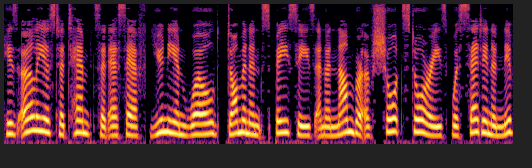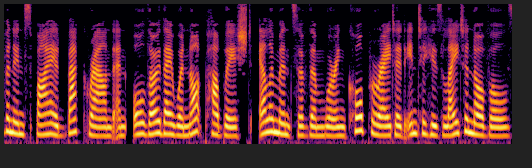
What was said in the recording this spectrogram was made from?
His earliest attempts at SF Union World, Dominant Species and a number of short stories were set in a Niven-inspired background and, although they were not published, elements of them were incorporated into his later novels.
